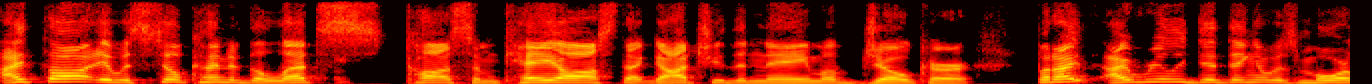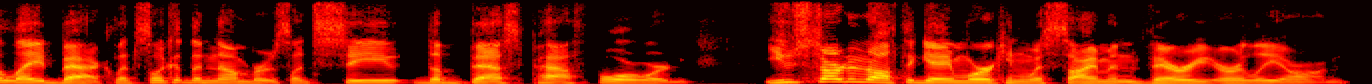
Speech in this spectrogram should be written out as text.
I thought it was still kind of the let's cause some chaos that got you the name of Joker. But I, I really did think it was more laid back. Let's look at the numbers. Let's see the best path forward you started off the game working with Simon very early on.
